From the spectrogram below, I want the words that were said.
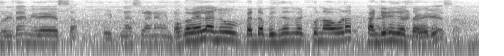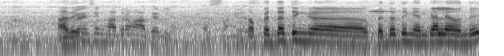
ఫుల్ టైం ఇదే చేస్తా. ఫిట్నెస్లోనే ఉంటా. ఒకవేళ నువ్వు పెద్ద బిజినెస్ పెట్టుకున్నావు కూడా కంటిన్యూ చేస్తావు ఇది? అది- మాత్రం ఆపేది పెద్ద థింగ్ పెద్ద థింగ్ వెనకాలే ఉంది.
